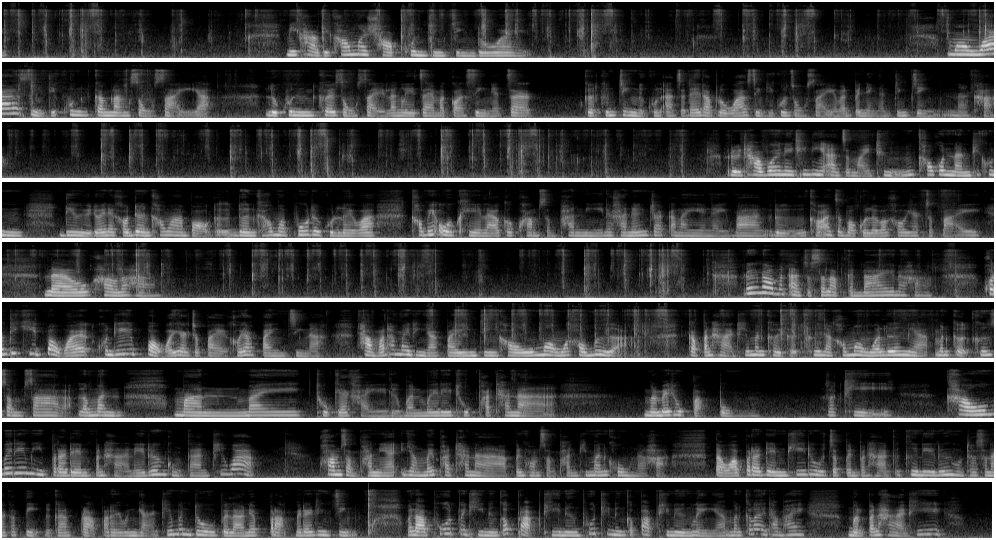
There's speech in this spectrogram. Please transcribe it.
มีข่าวที่เข้ามาช็อกคุณจริง ๆ ด้วย มองว่าสิ่งที่คุณกำลังสงสัยอะหรือคุณเคยสงสัยลังเลใจมาก่อนสิ่งนี้จะเกิดขึ้นจริง หรือคุณอาจจะได้รับรู้ว่าสิ่งที่คุณสงสัยมันเป็นอย่างนั้นจริง ๆ นะคะ หรือทาวเวอร์ในที่นี้อาจจะหมายถึงเขาคนนั้นที่คุณดีลอยู่ด้วยเนี่ยเขาเดินเข้ามาบอกหรือเดินเข้ามาพูดกับคุณเลยว่า เขาไม่โอเคแล้วกับความสัมพันธ์นี้นะคะ เนื่องจากอะไรยังไงบ้าง หรือเขาอาจจะบอกคุณเลยว่าเขาอยากจะไป แล้วเขาล่ะคะเรื่องราวมันอาจจะสลับกันได้นะคะ คนที่คิดบอกว่าคนที่บอกว่าอยากจะไปเขาอยากไปจริงๆนะ ถามว่าทำไมถึงอยากไปจริง ๆเขามองว่าเขาเบื่อ กับปัญหาที่มันเคยเกิดขึ้นนะเขามองว่าเรื่องเนี้ยมันเกิดขึ้นซ้ำซากอะแล้วมันมันไม่ถูกแก้ไขหรือมันไม่ได้ถูกพัฒนา มันไม่ถูกปรับปรุงสักทีเขาไม่ได้มีประเด็นปัญหาในเรื่องของการที่ว่า ความสัมพันธ์เนี้ยยังไม่พัฒนาเป็นความสัมพันธ์ที่มั่นคงนะคะ แต่ว่าประเด็นที่ดูจะเป็นปัญหาก็คือในเรื่องของทัศนคติ หรือการปรับอะไรบางอย่าง ที่มันดูไปแล้วเนี่ยปรับไม่ได้จริง ๆ เวลาพูดไปทีนึงก็ปรับทีนึงพูดทีนึงก็ปรับทีนึงอะไรเงี้ยมันก็เลยทำให้เหมือนปัญหาที่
